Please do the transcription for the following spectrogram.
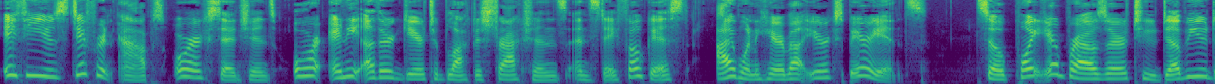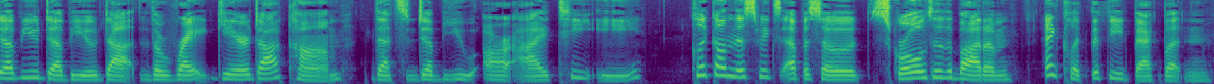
If you use different apps or extensions or any other gear to block distractions and stay focused, I want to hear about your experience. So point your browser to www.thewritegear.com. That's W R I T E. Click on this week's episode, scroll to the bottom, and click the feedback button.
